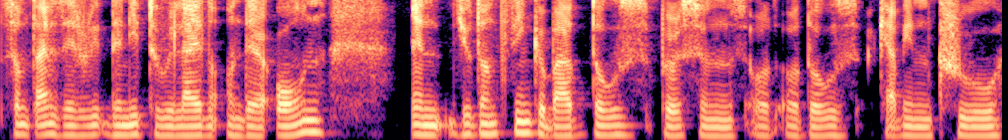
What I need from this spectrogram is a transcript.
sometimes they, re- they need to rely on their own and you don't think about those persons or, or those cabin crew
